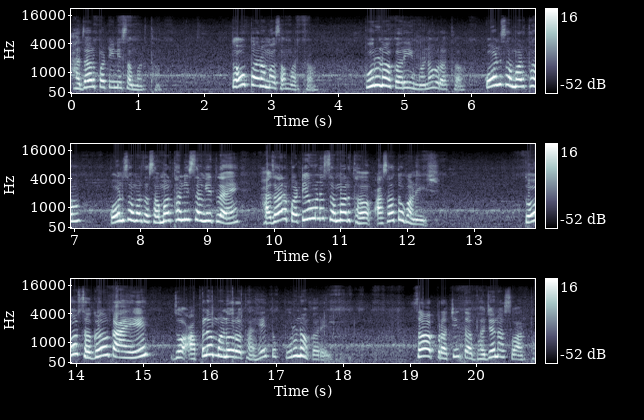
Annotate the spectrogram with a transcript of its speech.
हजारपटीने समर्थ. तो परम समर्थ. पूर्ण करी मनोरथ. कोण समर्थ? कोण समर्थ? समर्थानेच सांगितलंय हजार पटीहून समर्थ असा तो गणेश. तो सगळं काय आहे, जो आपलं मनोरथ आहे तो पूर्ण करेल. सप्रचित भजन स्वार्थ.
